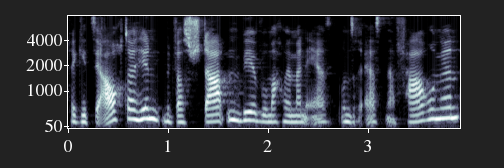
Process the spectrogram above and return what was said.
da geht es ja auch dahin, mit was starten wir, wo machen wir erst, unsere ersten Erfahrungen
